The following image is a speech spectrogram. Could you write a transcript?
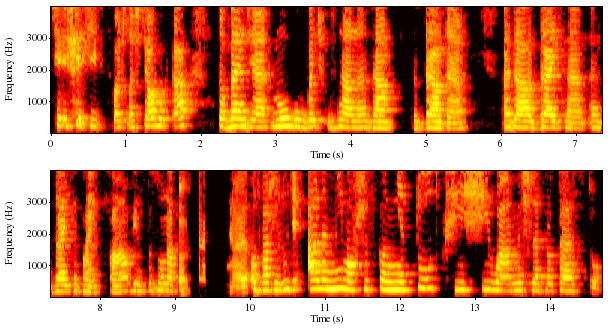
sieci społecznościowych, tak, to będzie mógł być uznany za zdradę, za zdrajcę, zdrajcę państwa, więc to są naprawdę E, odważni ludzie, ale mimo wszystko nie tu tkwi siła, myślę, protestu.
